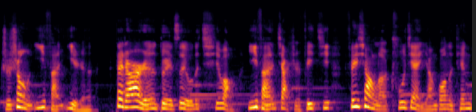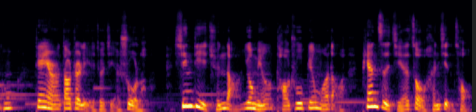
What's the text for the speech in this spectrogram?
只剩伊凡一人。带着二人对自由的期望，伊凡驾驶飞机飞向了初见阳光的天空。电影到这里就结束了。新地群岛又名逃出冰魔岛，片子节奏很紧凑，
